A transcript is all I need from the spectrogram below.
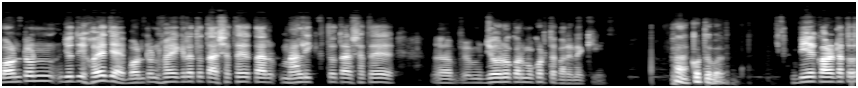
বন্টন যদি হয়ে যায়, বন্টন হয়ে গেলে তো তার সাথে তার মালিক তো তার সাথে আ যৌনকর্ম করতে পারে নাকি? হ্যাঁ, করতে পারে। বিয়ে করাটা তো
